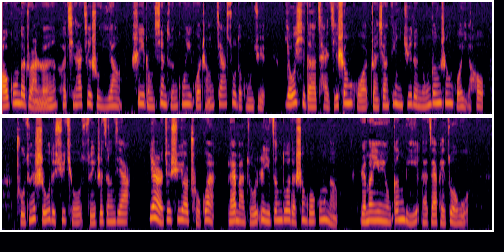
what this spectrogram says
陶工的转轮和其他技术一样，是一种现存工艺过程加速的工具。游喜的采集生活转向定居的农耕生活以后，储存食物的需求随之增加，因而就需要储罐来满足日益增多的生活功能。人们运用耕犁来栽培作物，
